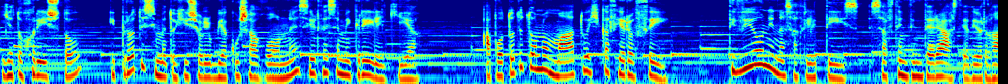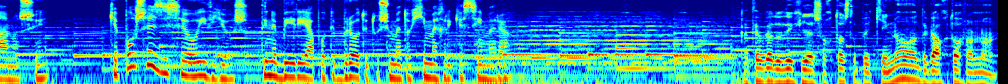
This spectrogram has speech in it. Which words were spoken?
Για το Χρήστο, η πρώτη συμμετοχή σε Ολυμπιακούς Αγώνες ήρθε σε μικρή ηλικία από τότε το όνομά του έχει καθιερωθεί. Τι βιώνει ένας αθλητής σε αυτήν την τεράστια διοργάνωση; Και πώς έζησε ο ίδιος την εμπειρία από την πρώτη του συμμετοχή μέχρι και σήμερα; Κατέβηκα το 2008 στο Πεκίνο, 18 χρονών.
